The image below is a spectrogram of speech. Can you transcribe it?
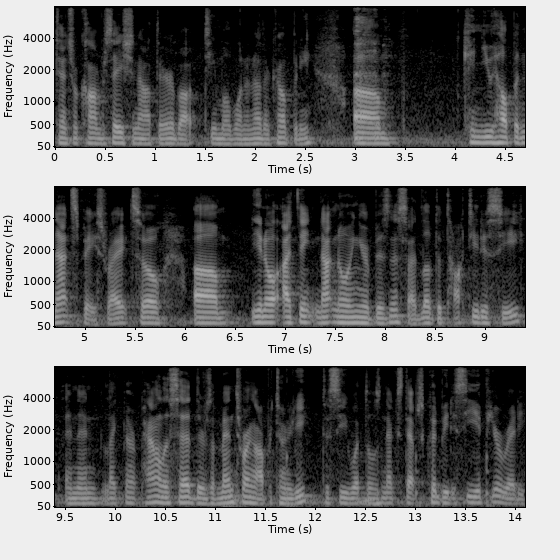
potential conversation out there about T-Mobile and another company, um, can you help in that space, right? So, um, you know, I think not knowing your business, I'd love to talk to you to see. And then, like our panelist said, there's a mentoring opportunity to see what those next steps could be to see if you're ready.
